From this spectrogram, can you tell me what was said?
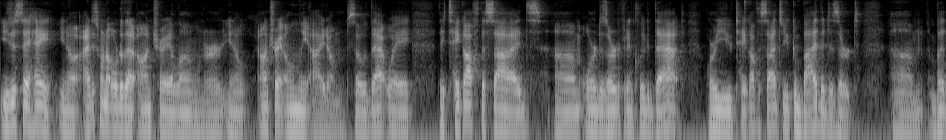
you just say, hey, you know, I just want to order that entree alone or, you know, entree only item. So that way they take off the sides um, or dessert if it included that, or you take off the sides so you can buy the dessert. Um, but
